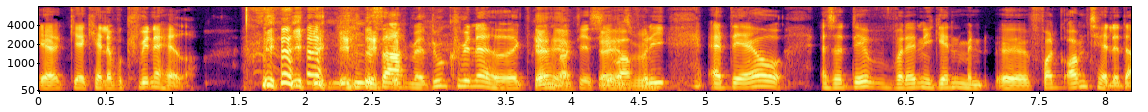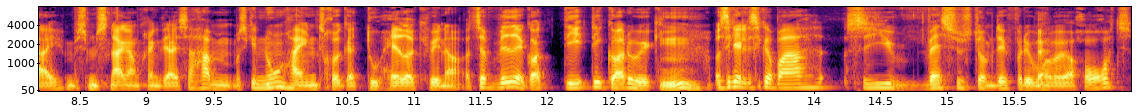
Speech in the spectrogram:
jeg, jeg kalder for kvindehader. Det starter med, du er kvindehader, ikke? Ja, Ja, ja. ja. Nok, det jeg siger Ja, ja, bare, fordi at det er jo, altså det er hvordan igen, men øh, folk omtaler dig, hvis man snakker omkring dig, så har man, måske nogen har indtryk, at du hader kvinder, og så ved jeg godt, det, det gør du ikke. Mm. Og så kan jeg lige så bare sige, hvad synes du om det, for det må Ja. være hårdt.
